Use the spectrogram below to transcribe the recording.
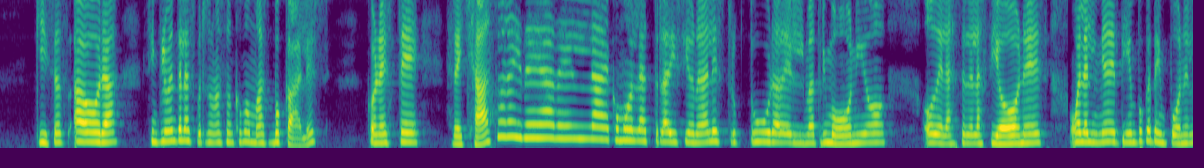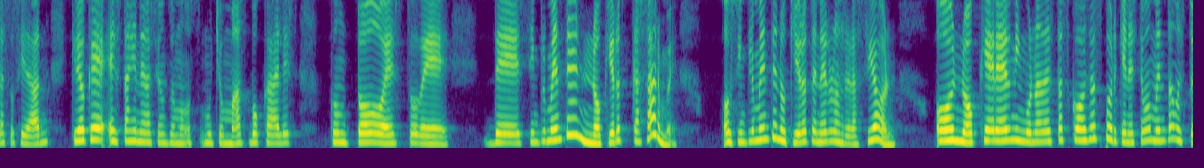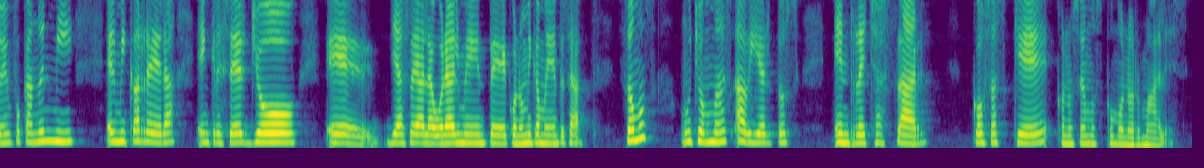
Quizás ahora simplemente las personas son como más vocales con este rechazo a la idea de la como la tradicional estructura del matrimonio o de las relaciones o a la línea del tiempo que te impone la sociedad. Creo que esta generación somos mucho más vocales con todo esto de, de simplemente no quiero casarme o simplemente no quiero tener una relación o no querer ninguna de estas cosas porque en este momento me estoy enfocando en mí, en mi carrera, en crecer yo, eh, ya sea laboralmente, económicamente, o sea, somos mucho más abiertos en rechazar cosas que conocemos como normales.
